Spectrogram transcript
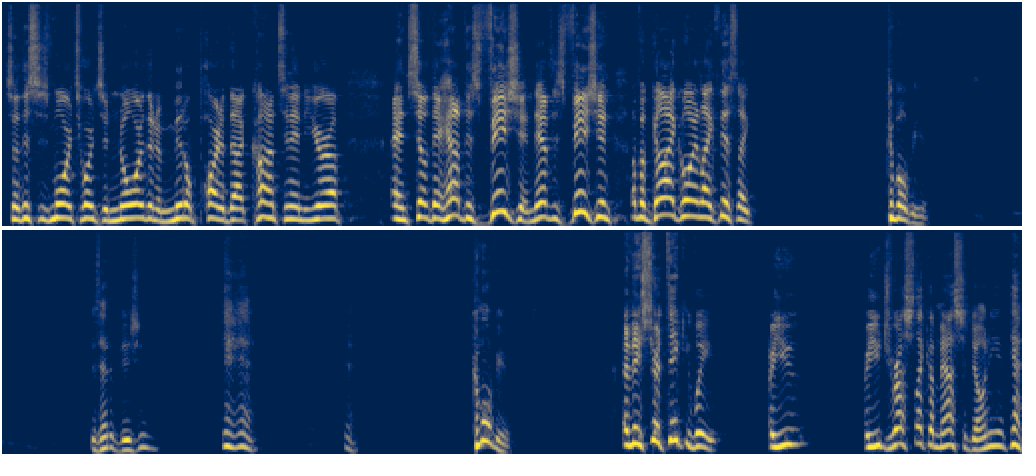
So this is more towards the northern and middle part of that continent, Europe. And so they have this vision. They have this vision of a guy going like this, like, come over here. Is that a vision? Yeah, yeah. yeah. Come over here. And they start thinking, wait, are you, are you dressed like a Macedonian? Yeah.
